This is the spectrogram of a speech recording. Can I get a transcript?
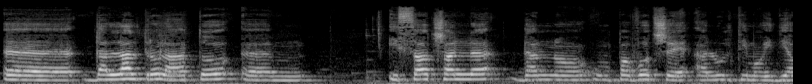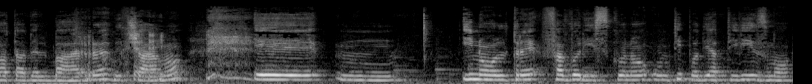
Eh, dall'altro lato, ehm, i social danno un po' voce all'ultimo idiota del bar, diciamo, e mh, inoltre favoriscono un tipo di attivismo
